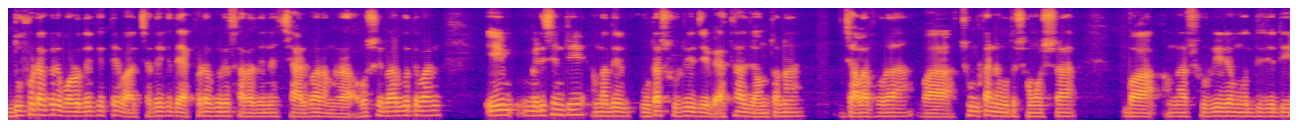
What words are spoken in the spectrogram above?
দু ফোঁটা করে বড়দের ক্ষেত্রে, বাচ্চাদের ক্ষেত্রে এক ফোঁটা করে সারাদিনে চারবার আমরা অবশ্যই ব্যবহার করতে পারেন। এই মেডিসিনটি আমাদের গোটা শরীরে যে ব্যথা, যন্ত্রণা জ্বালা পোড়া বা চুলকানের মতো সমস্যা বা আপনার শরীরের মধ্যে যদি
